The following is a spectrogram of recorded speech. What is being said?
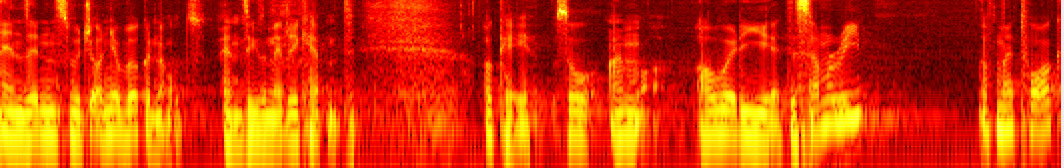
and then switch on your worker nodes and see the magic happened. Okay, so I'm already at the summary of my talk.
